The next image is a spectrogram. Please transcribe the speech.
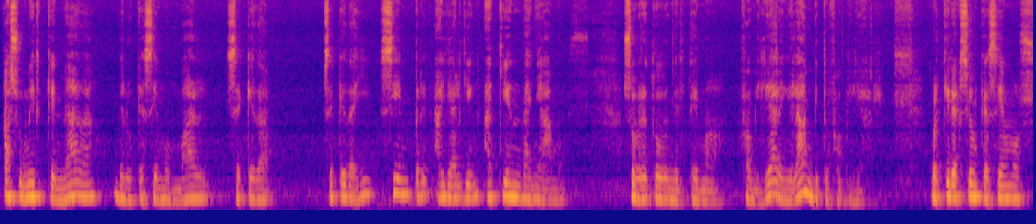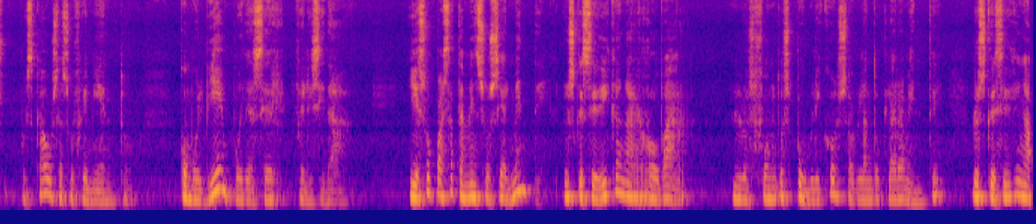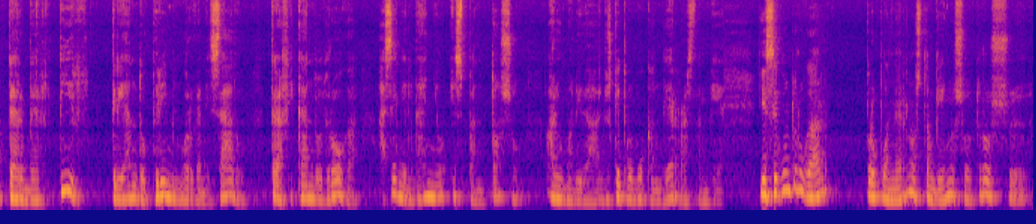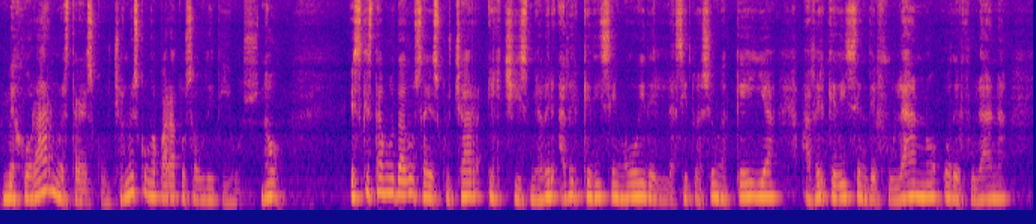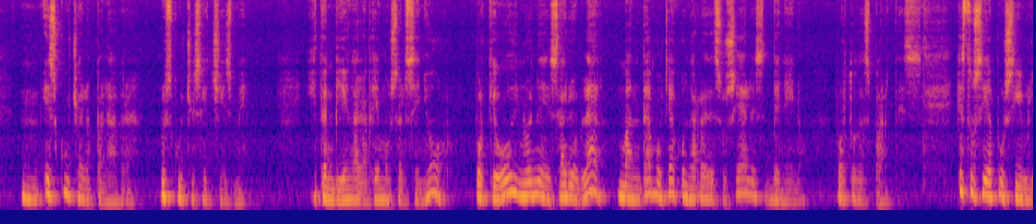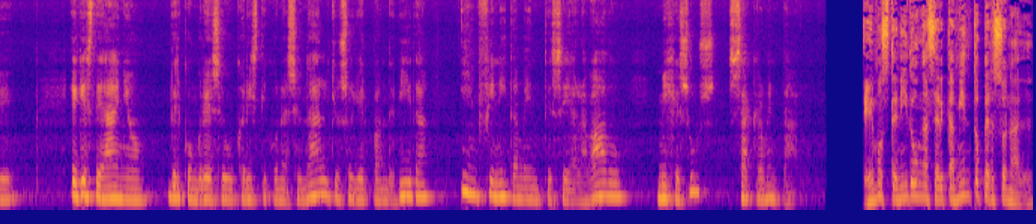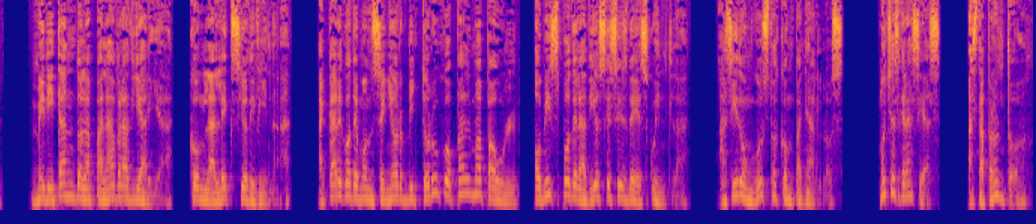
asumir que nada de lo que hacemos mal se queda se queda ahí. Siempre hay alguien a quien dañamos, sobre todo en el tema familiar, en el ámbito familiar. Cualquier acción que hacemos pues causa sufrimiento, como el bien puede hacer felicidad. Y eso pasa también socialmente. Los que se dedican a robar los fondos públicos, hablando claramente, los que se dedican a pervertir, creando crimen organizado, traficando droga, hacen el daño espantoso a la humanidad, los que provocan guerras también. Y en segundo lugar, proponernos también nosotros eh, mejorar nuestra escucha. No es con aparatos auditivos, no. Es que estamos dados a escuchar el chisme, a ver, a ver qué dicen hoy de la situación aquella, a ver qué dicen de fulano o de fulana. Mm, escucha la palabra, no escuches el chisme. Y también alabemos al Señor, porque hoy no es necesario hablar, mandamos ya con las redes sociales veneno por todas partes. Que esto sea posible en este año del Congreso Eucarístico Nacional, yo soy el pan de vida, infinitamente sea alabado mi Jesús sacramentado. Hemos tenido un acercamiento personal, meditando la palabra diaria con la lección divina, a cargo de Monseñor Víctor Hugo Palma Paul, obispo de la diócesis de Escuintla. Ha sido un gusto acompañarlos. Muchas gracias. Hasta pronto.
